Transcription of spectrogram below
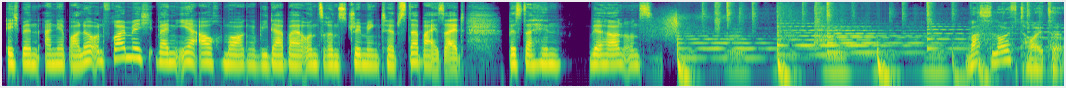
Ich bin Anja Bolle und freue mich, wenn ihr auch morgen wieder bei unseren Streaming-Tipps dabei seid. Bis dahin, wir hören uns. Was läuft heute?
